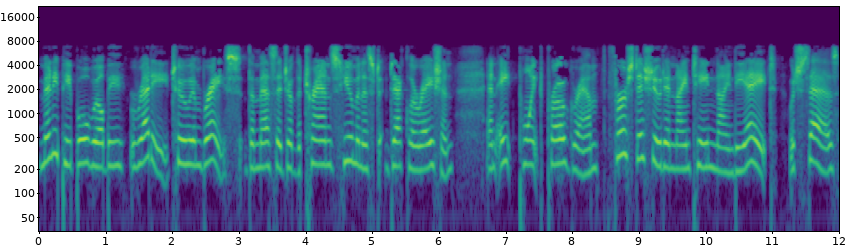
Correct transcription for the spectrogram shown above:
many people will be ready to embrace the message of the Transhumanist Declaration, an eight point program first issued in 1998, which says,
